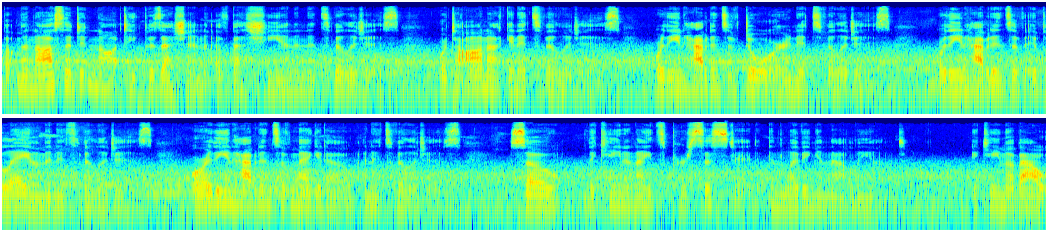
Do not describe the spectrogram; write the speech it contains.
But Manasseh did not take possession of Bethshean and its villages, or Taanach and its villages, or the inhabitants of Dor and its villages, or the inhabitants of Ibleam and its villages, or the inhabitants of Megiddo and its villages, so the Canaanites persisted in living in that land. It came about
